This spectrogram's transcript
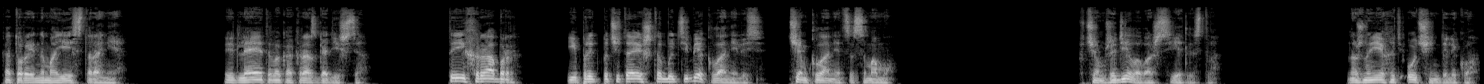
которые на моей стороне. Ты для этого как раз годишься. Ты храбр и предпочитаешь, чтобы тебе кланялись, чем кланяться самому. В чем же дело, ваше сиятельство? Нужно ехать очень далеко.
